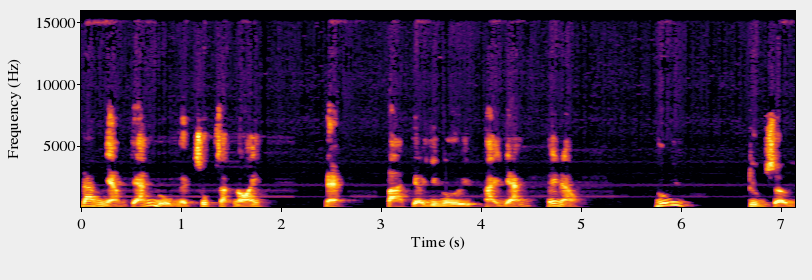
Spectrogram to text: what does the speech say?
đang nhàm chán đùa nghịch xúc sắc nói, Nè, ta chơi với người hai dáng, thế nào? Ngươi! Trương Sơn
